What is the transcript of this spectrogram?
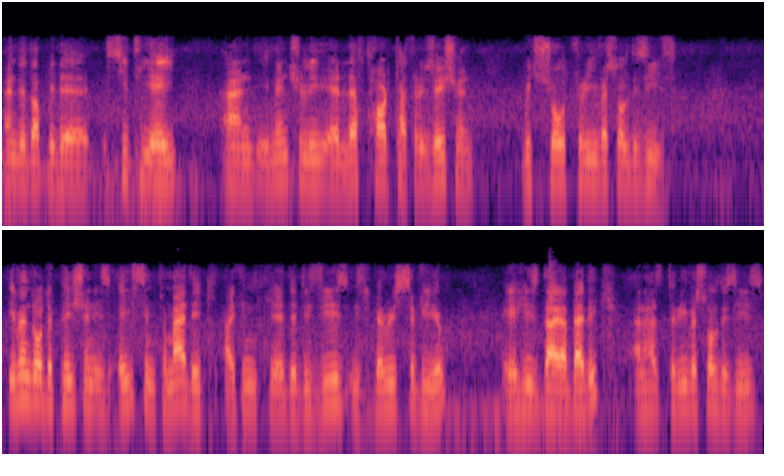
ended up with a CTA and eventually a left heart catheterization, which showed three vessel disease. Even though the patient is asymptomatic, I think uh, the disease is very severe. he's diabetic and has three vessel disease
